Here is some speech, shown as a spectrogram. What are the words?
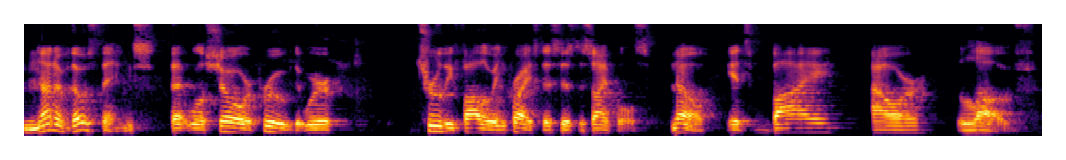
none of those things that will show or prove that we're truly following Christ as his disciples. No, it's by our love.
